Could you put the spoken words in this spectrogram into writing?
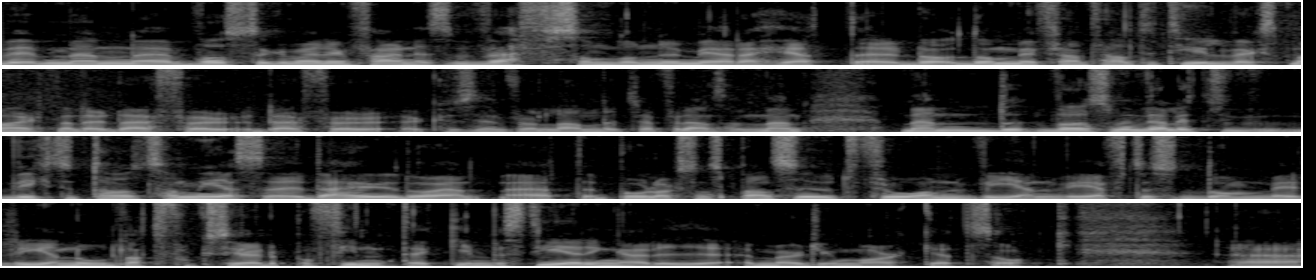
men, men eh, Vostok Emerging Finance, VEF som de numera heter, de är framförallt i tillväxtmarknader. Därför, därför kusin från landet-referensen. Men, men vad som är väldigt viktigt att ta med sig det här är ju då ett, ett bolag som spanns ut från VNV eftersom de är renodlat fokuserade på fintech-investeringar i emerging markets. Och, eh,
